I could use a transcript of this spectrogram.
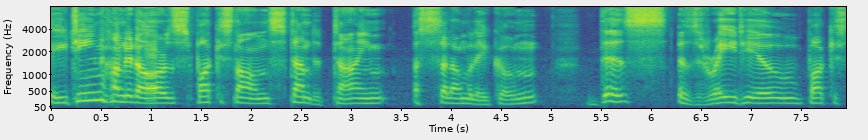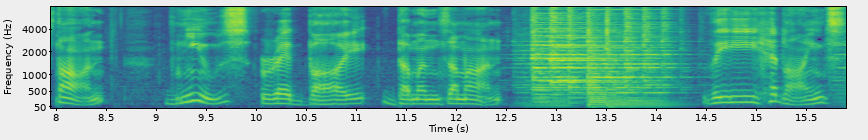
1800 hours Pakistan Standard Time. Assalamu alaikum. This is Radio Pakistan. The news read by Daman Zaman. The headlines.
